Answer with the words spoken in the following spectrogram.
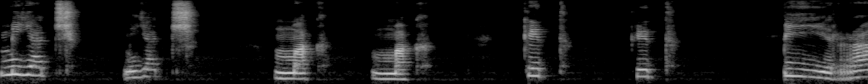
м'яч, м'яч, мак, мак, кит, кит, пірамідка,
